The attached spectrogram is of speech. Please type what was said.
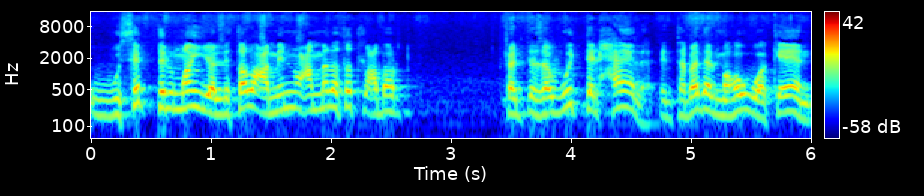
وسبت المية اللي طالعة منه عمالة تطلع برضه فانت زودت الحالة. انت بدل ما هو كان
